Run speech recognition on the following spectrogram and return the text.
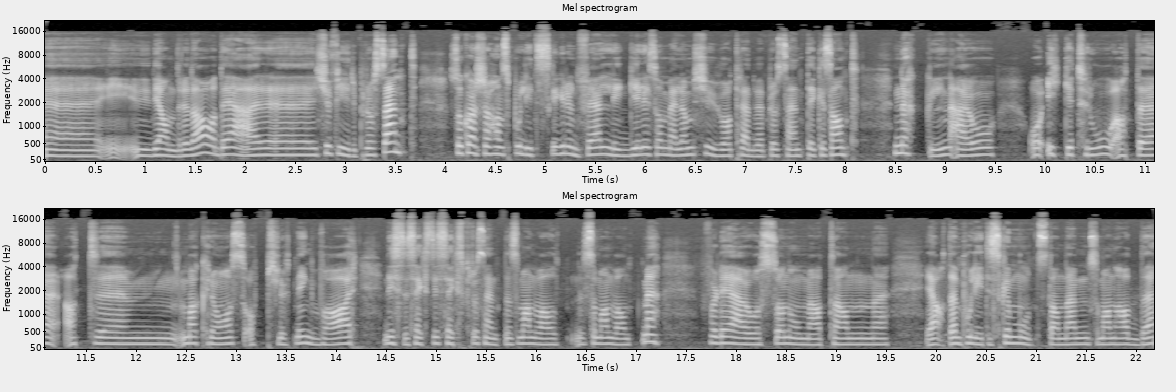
i de andre da, og det er 24 eh, Så kanskje hans politiske grunnfjell ligger liksom mellom 20 og 30 ikke sant. Nøkkelen er jo å ikke tro at, eh, at Macrons oppslutning var disse 66 som han, valg, som han vant med. For det er jo også noe med at han Ja, den politiske motstanderen som han hadde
